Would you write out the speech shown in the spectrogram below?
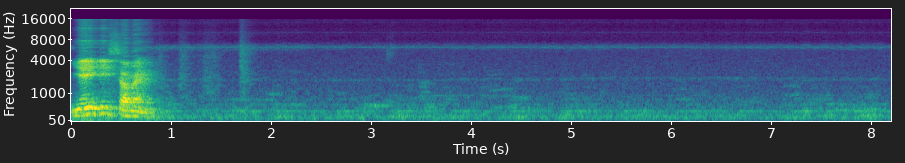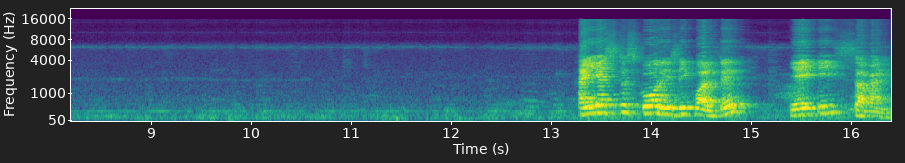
87. Highest score is equal to 87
